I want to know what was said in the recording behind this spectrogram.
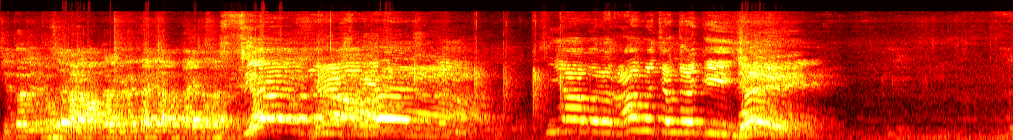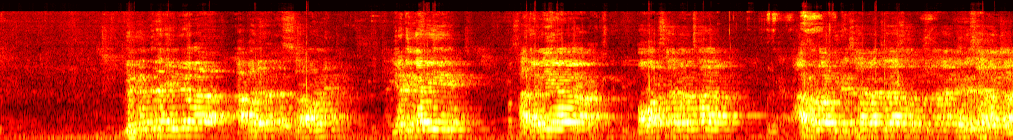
शीतलजी भुसे मॅडम आपल्याला विनंती आहे की आपण ताईचा सन्मान जय श्रीराम सियावर रामचंद्र की जय. आपण सर्वांनी या ठिकाणी आदरणीय पवार साहेबांचा आढळराव गिरे साहेबांचा खरे साहेबांचा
